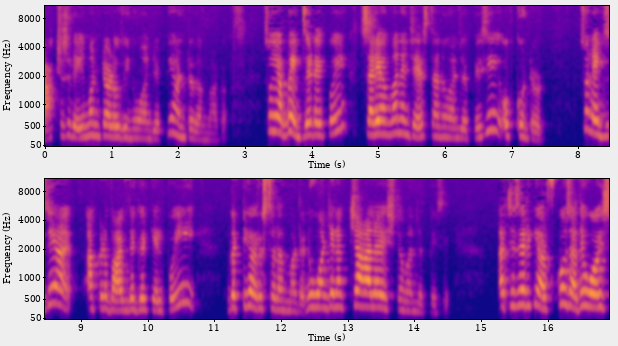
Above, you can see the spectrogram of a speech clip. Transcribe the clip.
రాక్షసుడు ఏమంటాడో విను అని చెప్పి అంటుంది అనమాట సో ఈ అబ్బాయి ఎగ్జైట్ అయిపోయి సరే అమ్మా నేను చేస్తాను అని చెప్పేసి ఒప్పుకుంటాడు. సో నెక్స్ట్ డే అక్కడ బావి దగ్గరికి వెళ్ళిపోయి గట్టిగా అరుస్తాడు అనమాట నువ్వంటే నాకు చాలా ఇష్టం అని చెప్పేసి. వచ్చేసరికి కోర్స్ అదే వాయిస్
